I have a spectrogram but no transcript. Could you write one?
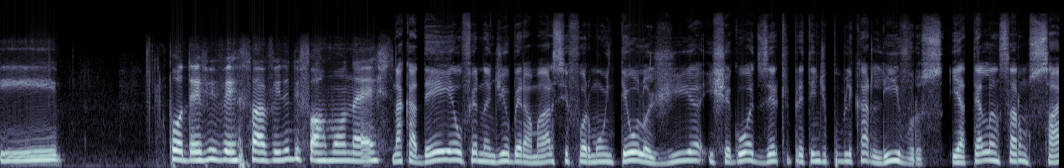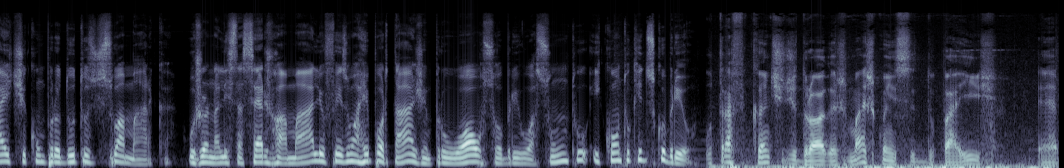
e poder viver sua vida de forma honesta. Na cadeia, o Fernandinho Beiramar se formou em teologia e chegou a dizer que pretende publicar livros e até lançar um site com produtos de sua marca. O jornalista Sérgio Ramalho fez uma reportagem para o UOL sobre o assunto e conta o que descobriu. O traficante de drogas mais conhecido do país, é,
